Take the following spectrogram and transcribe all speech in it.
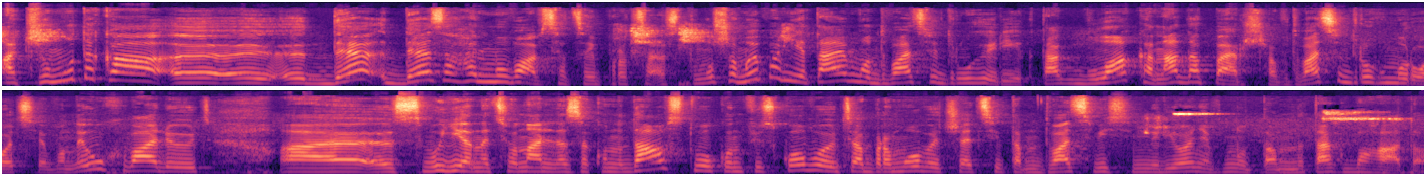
А чому така е, е, де, де загальмувався цей процес? Тому що ми пам'ятаємо 22-й рік. Так була Канада перша в 22-му році. Вони ухвалюють е, своє національне законодавство, конфісковують Абрамовича ці там 28 мільйонів. Ну там не так багато.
